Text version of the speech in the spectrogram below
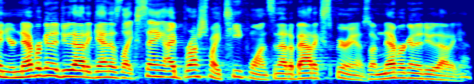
and you're never going to do that again is like saying I brushed my teeth once and had a bad experience. I'm never going to do that again.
